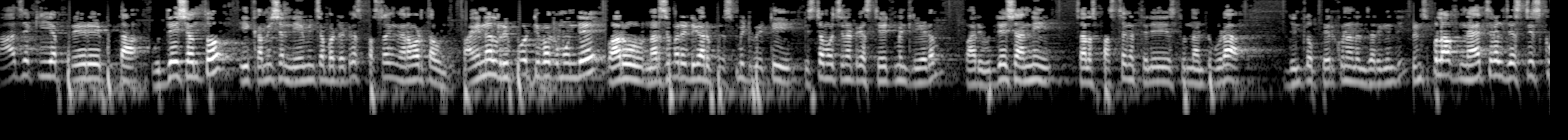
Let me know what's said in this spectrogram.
రాజకీయ ప్రేరేపిత ఉద్దేశంతో ఈ కమిషన్ నియమించబడ్డట్టుగా స్పష్టంగా కనబడతా ఉంది. ఫైనల్ రిపోర్ట్ ఇవ్వకముందే వారు నరసింహారెడ్డి గారు ప్రెస్ మీట్ పెట్టి ఇష్టం వచ్చినట్టుగా స్టేట్మెంట్లు ఇవ్వడం వారి ఉద్దేశాన్ని చాలా స్పష్టంగా తెలియజేస్తుందంటూ కూడా దీంట్లో పేర్కొనడం జరిగింది. ప్రిన్సిపల్ ఆఫ్ న్యాచురల్ జస్టిస్కు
